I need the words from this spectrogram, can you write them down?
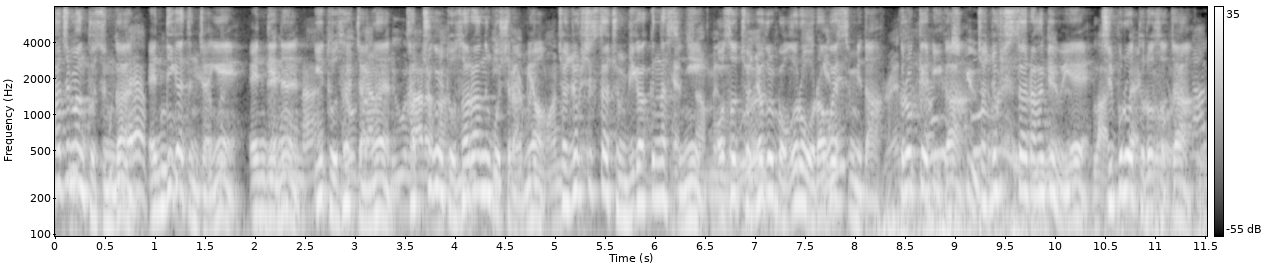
하지만 그 순간 앤디가 등장해 앤디는 이 도살장은 가축을 도살하는 곳이라며 저녁 식사 준비가 끝났으니 어서 저녁을 먹으러 오라고 했습니다. 그렇게 리가 저녁 식사를 하기 위해 집으로 들어서자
